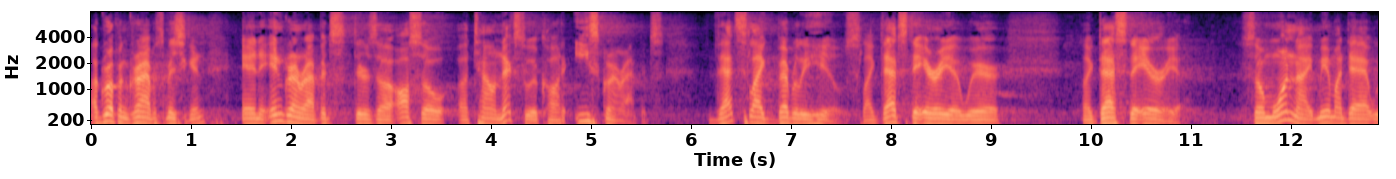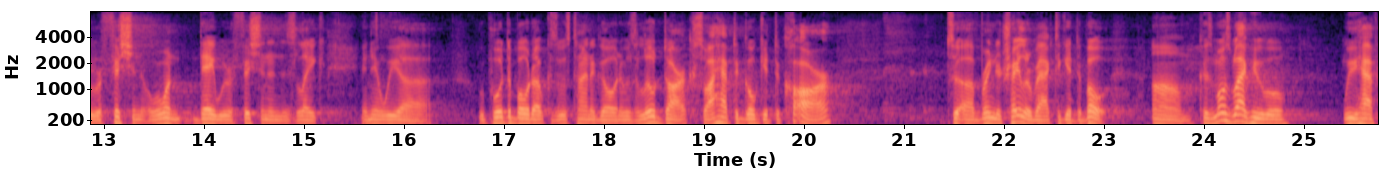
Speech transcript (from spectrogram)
I grew up in Grand Rapids, Michigan, and in Grand Rapids, there's also a town next to it called East Grand Rapids. That's like Beverly Hills. Like that's the area where, like that's the area. So one night, me and my dad, we were fishing. Or one day, we were fishing in this lake, and then we uh, we pulled the boat up because it was time to go, and it was a little dark. So I have to go get the car to uh, bring the trailer back to get the boat. Because um, most black people, we have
